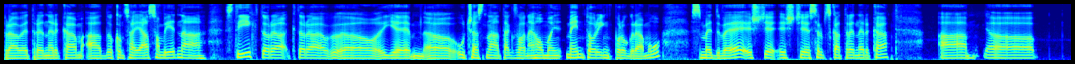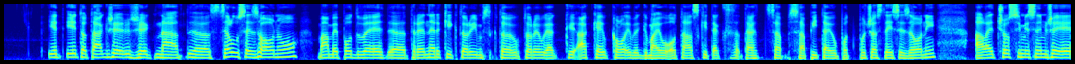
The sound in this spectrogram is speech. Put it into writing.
práve trenerkám a dokonca ja som jedna z tých, ktorá, ktorá je účastná tzv. mentoring programu. Sme dve, ešte, ešte srbská trenerka a je, je to tak, že, že na uh, celú sezónu máme po dve uh, trenerky, ktorým, ktoré akékoľvek majú otázky, tak, tak sa, sa pýtajú po, počas tej sezóny. Ale čo si myslím, že je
